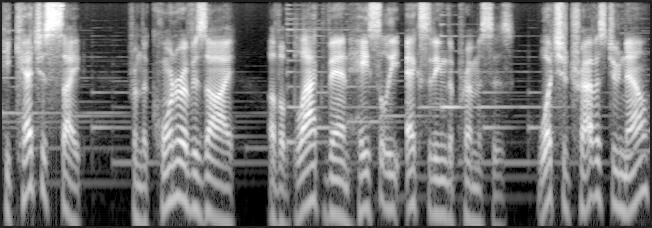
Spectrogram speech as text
he catches sight, from the corner of his eye, of a black van hastily exiting the premises. What should Travis do now?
